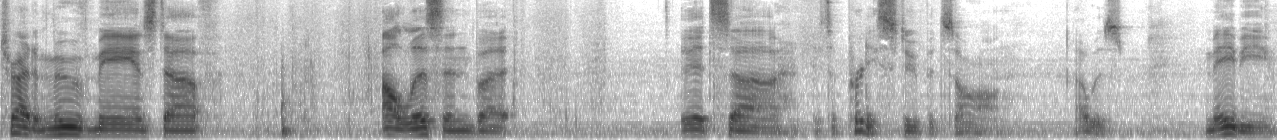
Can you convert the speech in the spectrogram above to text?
try to move me and stuff. I'll listen, but it's uh, it's a pretty stupid song. I was maybe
